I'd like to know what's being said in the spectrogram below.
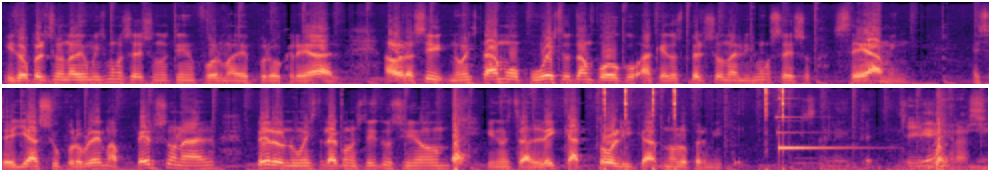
y dos personas del mismo sexo no tienen forma de procrear. Ahora sí, no estamos opuestos tampoco a que dos personas del mismo sexo se amen. Ese ya es su problema personal, pero nuestra constitución y nuestra ley católica no lo permite. Excelente. Muy Sí, bien. gracias.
